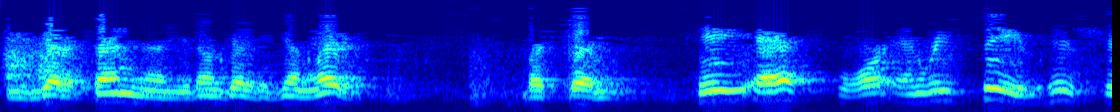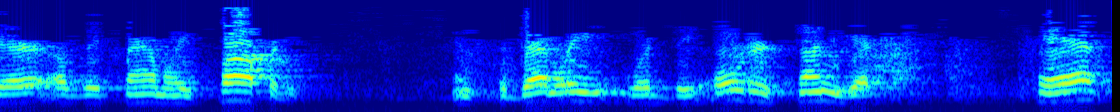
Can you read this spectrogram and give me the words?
You get it then, and you don't get it again later. But um, he asked for and received his share of the family property. Incidentally, would the older son get half,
